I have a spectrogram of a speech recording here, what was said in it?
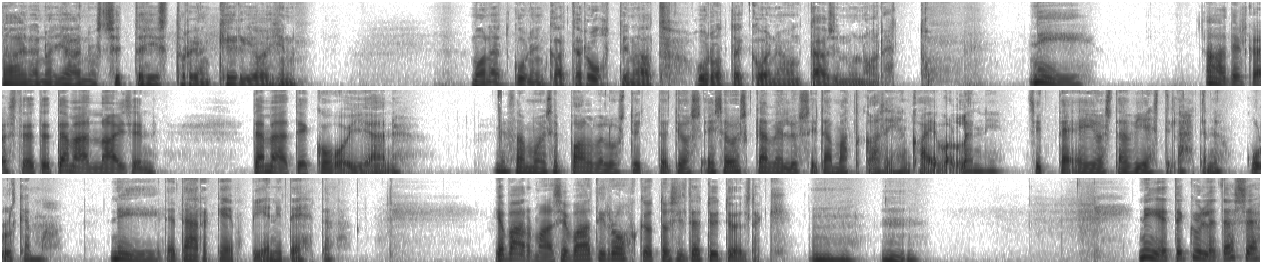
nainen on jäänyt sitten historian kirjoihin. Monet kuninkaat ja ruhtinaat urotekoinen on täysin unohdettu. Niin. Ajatelkaa sitä, että tämän naisen tämä teko on jäänyt. Ja samoin se palvelustyttö, että jos ei se olisi kävellyt sitä matkaa siihen kaivolle, niin sitten ei olisi tämä viesti lähtenyt kulkemaan. Niin. Se tärkeä pieni tehtävä. Ja varmaan se vaati rohkeutta siltä tytöltäkin. Mm-hmm. Mm. Niin, että kyllä tässä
